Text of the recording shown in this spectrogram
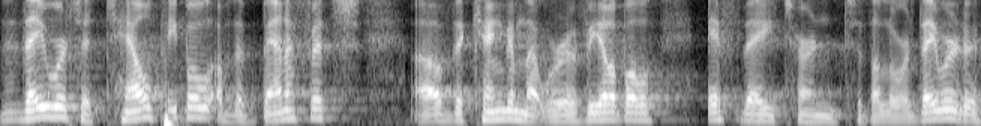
They were to tell people of the benefits of the kingdom that were available if they turned to the Lord. They were to,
